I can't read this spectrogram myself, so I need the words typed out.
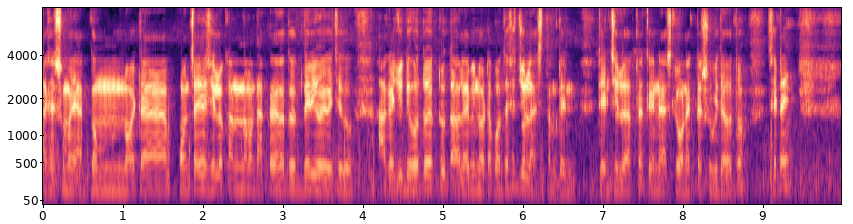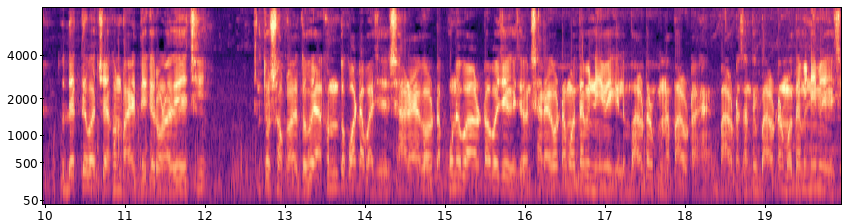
আসার সময় একদম নয়টা পঞ্চাশে ছিল, কারণ আমার ডাক্তার দেখাতে দেরি হয়ে গেছে। তো আগে যদি হতো একটু, তাহলে আমি নয়টা পঞ্চাশে চলে আসতাম। ট্রেন ট্রেন ছিল একটা, ট্রেনে আসলে অনেকটা সুবিধা হতো সেটাই। তো দেখতে পাচ্ছ, এখন বাইরের দিকে রওনা দিয়েছি। তো সকালে তবে এখন তো কটা বাজে, সাড়ে এগারোটা, পৌনে বারোটা বেজে গেছে। মানে সাড়ে এগারোটার মধ্যে আমি নেমে গেলাম। বারোটার, না, বারোটা হ্যাঁ বারোটা সামথিং বারোটার মধ্যে আমি নেমে গেছি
